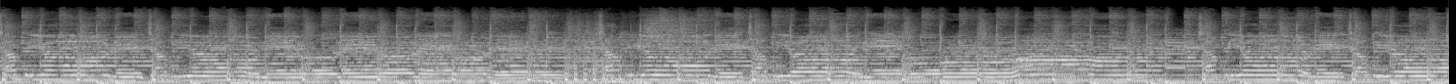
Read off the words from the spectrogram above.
Champion, champion, champion, ole, ole, ole. Champion, champion, oh, champion, champion.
